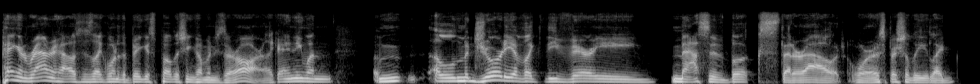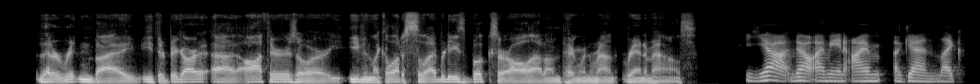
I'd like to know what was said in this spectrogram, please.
Penguin Random House is like one of the biggest publishing companies there are. Like anyone a majority of like the very massive books that are out, or especially like that are written by either big art uh, authors or even like a lot of celebrities, books are all out on Penguin Round- Random House. Yeah, no, I mean, I'm again like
